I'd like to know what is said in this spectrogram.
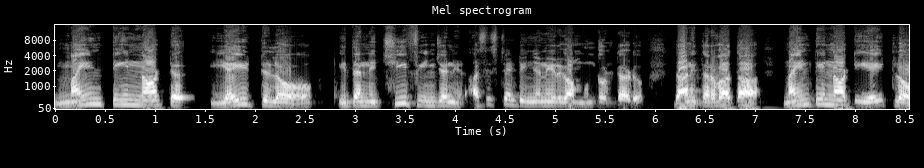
నైన్టీన్ నాట్ ఎయిట్లో ఇతన్ని చీఫ్ ఇంజనీర్ అసిస్టెంట్ ఇంజనీర్గా ముందుంటాడు. దాని తర్వాత నైన్టీన్ నాట్ ఎయిట్లో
